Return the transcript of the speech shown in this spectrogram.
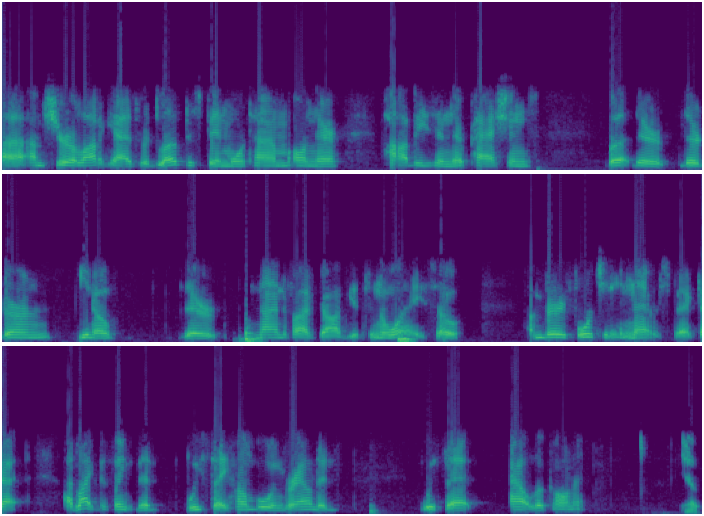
uh, I'm sure a lot of guys would love to spend more time on their hobbies and their passions, but their their darn you know their nine to five job gets in the way. So I'm very fortunate in that respect. I I'd like to think that we stay humble and grounded with that outlook on it. Yep.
